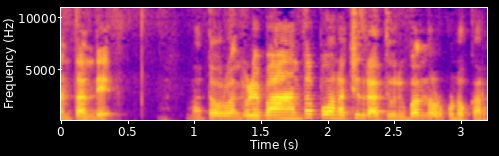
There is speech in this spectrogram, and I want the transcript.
ಅಂತಂದೆ. ಮತ್ತು ಅವ್ರು ಒಂದು ವೇಳೆ ಬಾ ಅಂತ ಫೋನ್ ಹಚ್ಚಿದ್ರೆ ಆತಿವ್ರಿಗೆ ಬಂದು ನೋಡ್ಕೊಂಡು ಹೋಗಾರ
